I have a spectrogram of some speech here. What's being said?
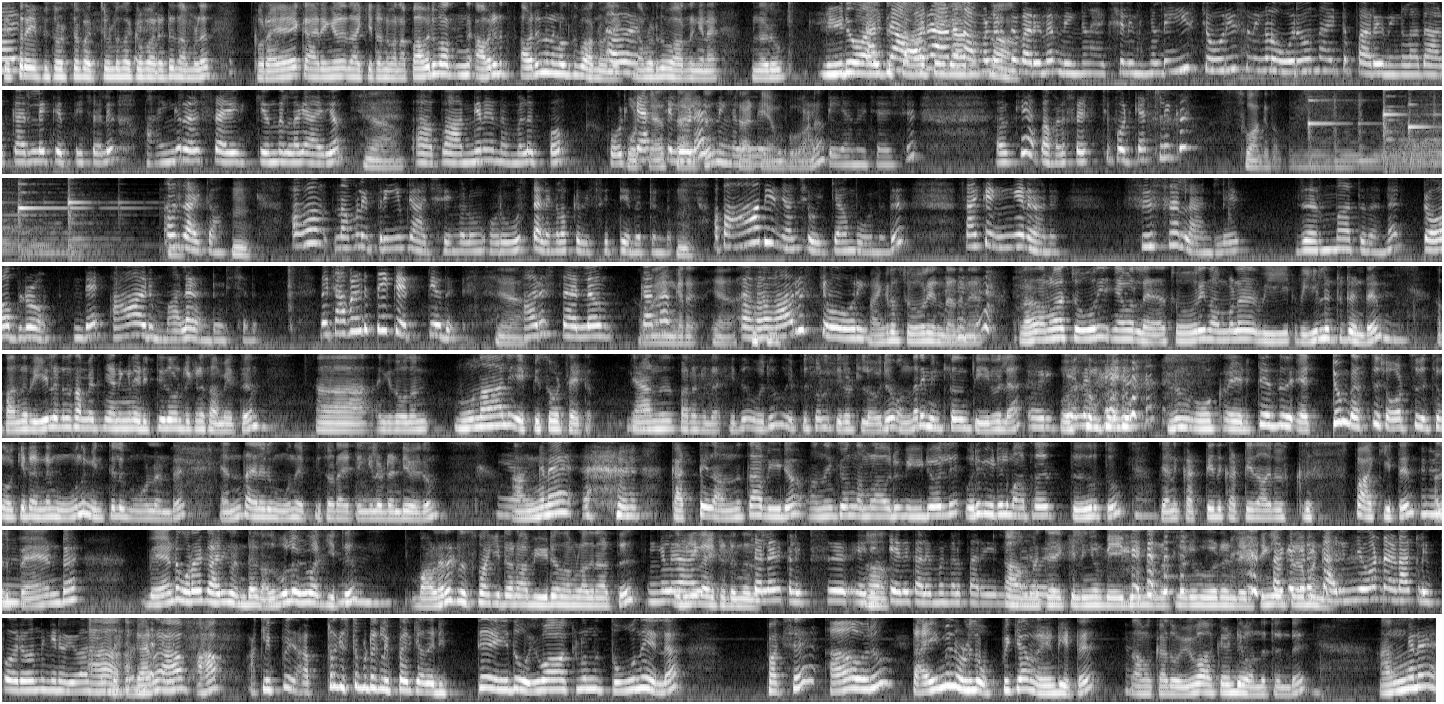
പക്ഷെ എപ്പിസോഡ്സ് പറഞ്ഞു, "okay, cut shot, cut shot, കാരണം ഇത് സഫാരി ഇത്ര എപ്പിസോഡ്സേ പറ്റുള്ളൂ എന്നൊക്കെ പറഞ്ഞിട്ട് നമ്മൾ കുറേ കാര്യങ്ങൾ ഇതാക്കിയിട്ടാണ് പറഞ്ഞത്. അപ്പൊ അവർ പറഞ്ഞു അവരുടെ അവരെന്നെ നിങ്ങളടുത്ത് പറഞ്ഞു? നമ്മുടെ അടുത്ത് പറഞ്ഞു ഇങ്ങനെ നിങ്ങളൊരു വീഡിയോ ആയിട്ട് സ്റ്റാർട്ട് നമ്മളടുത്ത് പറയുന്നത്. നിങ്ങൾ ആക്ച്വലി നിങ്ങളുടെ ഈ സ്റ്റോറീസ് നിങ്ങൾ ഓരോന്നായിട്ട് പറയും. നിങ്ങൾ അത് ആൾക്കാരിലേക്ക് എത്തിച്ചാൽ ഭയങ്കര രസമായിരിക്കും എന്നുള്ള കാര്യം. അപ്പൊ അങ്ങനെ നമ്മളിപ്പം പോഡ്കാസ്റ്റിലൂടെ നിങ്ങളിലേക്ക്. സ്റ്റാർട്ട് ചെയ്യാന്ന് വിചാരിച്ചു. ഓക്കെ അപ്പൊ നമ്മൾ ഫസ്റ്റ് പോഡ്കാസ്റ്റിലേക്ക് സ്വാഗതം. അവസാനിക്കാം അപ്പം നമ്മൾ ഇത്രയും രാജ്യങ്ങളും ഓരോ സ്ഥലങ്ങളൊക്കെ വിസിറ്റ് ചെയ്തിട്ടുണ്ട്. അപ്പൊ ആദ്യം ഞാൻ ചോദിക്കാൻ പോകുന്നത് സായിക്ക് എങ്ങനെയാണ് സ്വിറ്റ്സർലാൻഡിൽ ജെർമാത്ത് തന്നെ ടോബ്രോണിന്റെ ആ ഒരു മല കണ്ടുപിടിച്ചത്? എന്നുവെച്ചാൽ അവരുടെത്തേക്ക് എത്തിയത്. ആ ഒരു സ്ഥലം ഭയങ്കര സ്റ്റോറി ഉണ്ട് അതിന്. നമ്മളാ നമ്മൾ ആ സ്റ്റോറി ഞാൻ പറഞ്ഞില്ലേ സ്റ്റോറി നമ്മൾ റീൽ ഇട്ടിട്ടുണ്ട് അപ്പൊ അന്ന് റീൽ ഇടുന്ന സമയത്ത് ഞാനിങ്ങനെ എഡിറ്റ് ചെയ്തുകൊണ്ടിരിക്കുന്ന സമയത്ത് എനിക്ക് തോന്നുന്നു മൂന്നാൽ എപ്പിസോഡ്സ് ആയിട്ട് ഞാൻ അന്ന് പറഞ്ഞിട്ടുണ്ട് ഇത് ഒരു എപ്പിസോഡ് തീരുട്ടില്ല ഒരു ഒന്നര മിനിറ്റിലൊന്നും തീരില്ല ഇത് എഡിറ്റ് ചെയ്ത് ഏറ്റവും ബെസ്റ്റ് ഷോർട്സ് വെച്ച് നോക്കിയിട്ട് തന്നെ മൂന്ന് മിനിറ്റിൽ മുകളിലുണ്ട്. എന്തായാലും ഒരു മൂന്ന് എപ്പിസോഡായിട്ടെങ്കിലും ഇടേണ്ടി വരും. അങ്ങനെ കട്ട് ചെയ്ത് അന്നത്തെ ആ വീഡിയോ അന്ന് എനിക്ക് തോന്നുന്നു നമ്മൾ ആ ഒരു വീഡിയോയിൽ ഒരു വീഡിയോയിൽ മാത്രമേ തീർത്തു. ഞാൻ കട്ട് ചെയ്ത് കട്ട് ചെയ്ത് അതിനൊരു ക്രിസ്പ് ആക്കിയിട്ട് അതിൽ വേണ്ട വേണ്ട കുറേ കാര്യങ്ങളുണ്ടായിരുന്നു. അതുപോലെ ഒഴിവാക്കിയിട്ട് വളരെ ക്രിസ്പ് ആക്കിയിട്ടാണ് ആ വീഡിയോ നമ്മൾ അതിനകത്ത് റീൽ ആയിട്ട് ഇടുന്നത്. ചില ക്ലിപ്സ് എഡിറ്റ് ചെയ്ത് കളയുമ്പോൾ നിങ്ങൾ പറയില്ല? ആ മറ്റേ കില്ലിംഗ് യുവർ ബേബി എന്ന് പറഞ്ഞിട്ടുള്ള ഒരു വേർഡ് ഉണ്ട്. എഡിറ്റിംഗ് അതൊക്കെ ഇവർ കരഞ്ഞോണ്ടാണ് ആ ക്ലിപ്പ് ഓരോന്നും ഇങ്ങനെ ഒഴിവാക്കുന്നത് കാരണം ആ ആ ആ ക്ലിപ്പ് അത്രയ്ക്ക് ഇഷ്ടപ്പെട്ട ക്ലിപ്പായിരിക്കും അത് എഡിറ്റ് ചെയ്ത് ഒഴിവാക്കണമെന്ന് തോന്നിയില്ല. പക്ഷെ ആ ഒരു ടൈമിനുള്ളിൽ ഒപ്പിക്കാൻ വേണ്ടിയിട്ട് നമുക്കത് ഒഴിവാക്കേണ്ടി വന്നിട്ടുണ്ട്. അങ്ങനെ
